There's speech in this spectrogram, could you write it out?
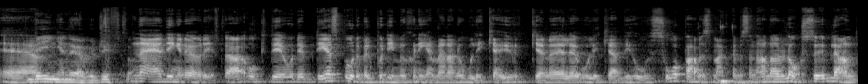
Det är ingen överdrift? Va? Nej, det är ingen överdrift. Va? Och det, och det, dels beror det väl på dimensionering mellan olika yrken eller olika behov så på arbetsmarknaden. Men sen handlar det väl också ibland,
